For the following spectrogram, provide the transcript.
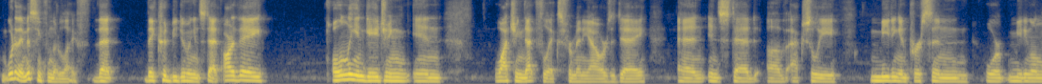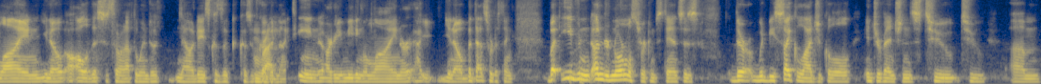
What are they missing from their life that they could be doing instead? Are they only engaging in watching Netflix for many hours a day and instead of actually meeting in person or meeting online you know all of this is thrown out the window nowadays because of because of covid-19 right. are you meeting online or how you, you know but that sort of thing but even under normal circumstances there would be psychological interventions to to um,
